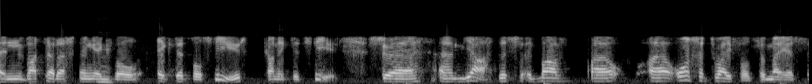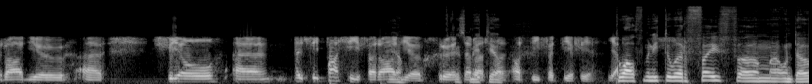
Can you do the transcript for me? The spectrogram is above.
in watter rigting ek hmm. wil ek dit wil stuur kan ek dit stuur so um ja dis maar uh, uh ongetwyfeld vir my is radio uh veel uh is die passie vir radio ja, groter as as die vir TV. Ja. 12 minute oor 5 um onthou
